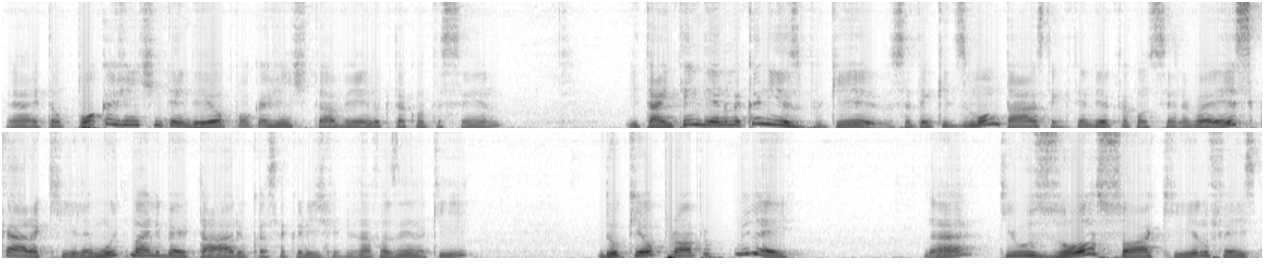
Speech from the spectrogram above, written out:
Né? Então pouca gente entendeu, pouca gente está vendo o que está acontecendo. E está entendendo o mecanismo, porque você tem que desmontar, você tem que entender o que está acontecendo. Agora, esse cara aqui, ele é muito mais libertário com essa crítica que ele está fazendo aqui do que o próprio Milley né? Que usou só aquilo, fez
